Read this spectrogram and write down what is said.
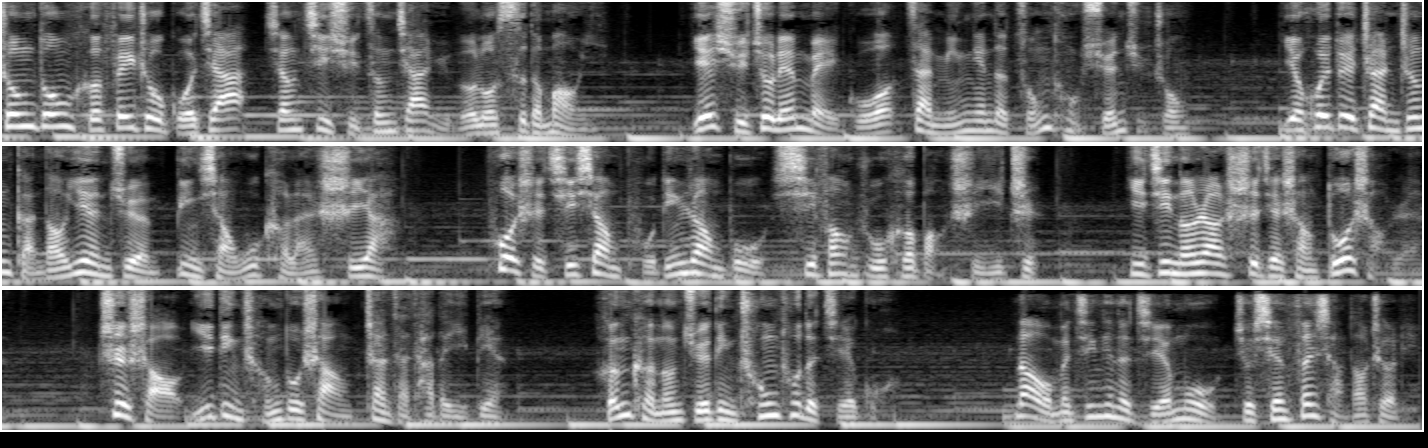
中东和非洲国家将继续增加与俄罗斯的贸易。也许就连美国在明年的总统选举中，也会对战争感到厌倦，并向乌克兰施压。迫使其向普丁让步，西方如何保持一致，以及能让世界上多少人，至少一定程度上站在他的一边，很可能决定冲突的结果。那我们今天的节目就先分享到这里。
